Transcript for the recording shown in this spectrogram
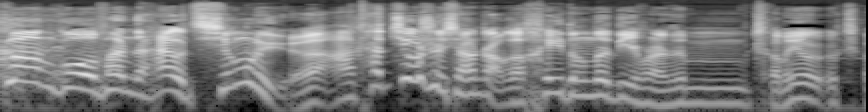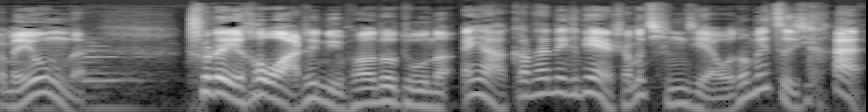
更过分的还有情侣啊，他就是想找个黑灯的地方，扯没用、扯没用的。出来以后啊，这女朋友都嘟囔：“哎呀，刚才那个电影什么情节，我都没仔细看。”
